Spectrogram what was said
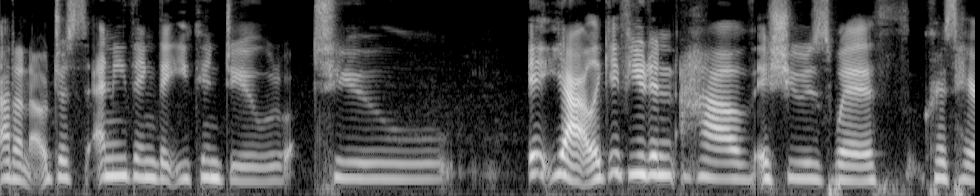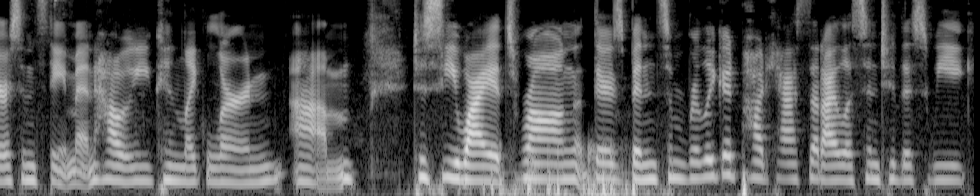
I don't know, just anything that you can do to it, yeah, like if you didn't have issues with Chris Harrison's statement, how you can like learn um, to see why it's wrong. There's been some really good podcasts that I listened to this week.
